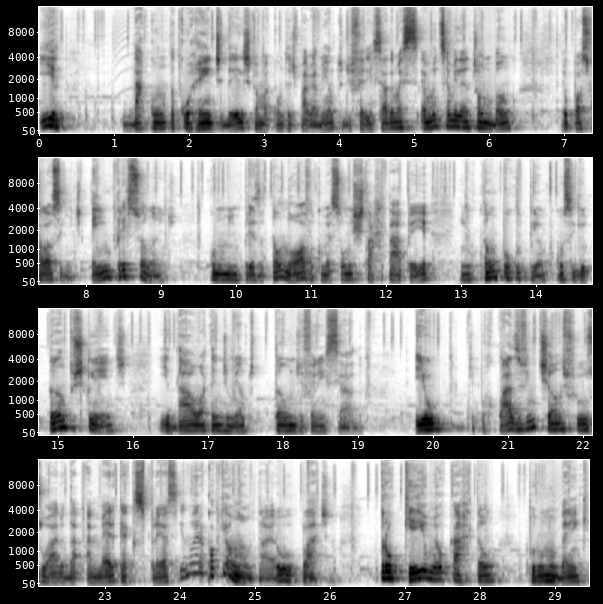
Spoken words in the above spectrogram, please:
e da conta corrente deles, que é uma conta de pagamento diferenciada, mas é muito semelhante a um banco. Eu posso falar o seguinte: é impressionante como uma empresa tão nova, começou uma startup aí, em tão pouco tempo, conseguiu tantos clientes e dá um atendimento tão diferenciado. Eu, que por quase 20 anos fui usuário da America Express, e não era qualquer um não, tá? Era o Platinum. Troquei o meu cartão por um Nubank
